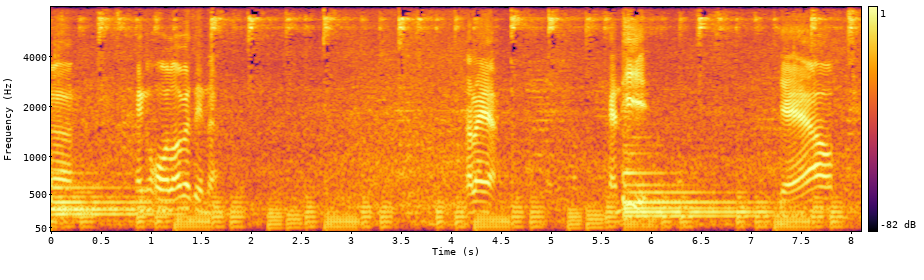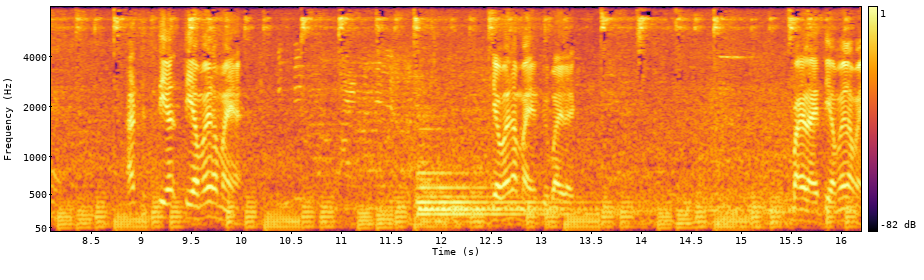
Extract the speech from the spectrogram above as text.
อ่าแอลกอฮอล์ร้อยเปอร์เซ็นต์อะอะไรอะแผนที่แจ๋วอะเตรียมเตรียมไว้ทำไมอะ เตรียมไว้ทำไมคือใบเลยใบอะไรเตรียมไว้ทำไม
